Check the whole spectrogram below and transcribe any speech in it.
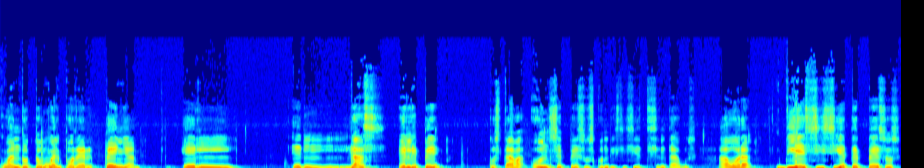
cuando tomó el poder Peña, el, el gas LP costaba 11 pesos con 17 centavos. Ahora 17 pesos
